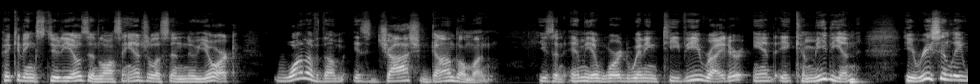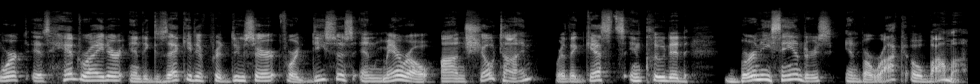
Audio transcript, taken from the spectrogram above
picketing studios in Los Angeles and New York. One of them is Josh Gondelman. He's an Emmy Award winning TV writer and a comedian. He recently worked as head writer and executive producer for Desus and Mero on Showtime, where the guests included Bernie Sanders and Barack Obama.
